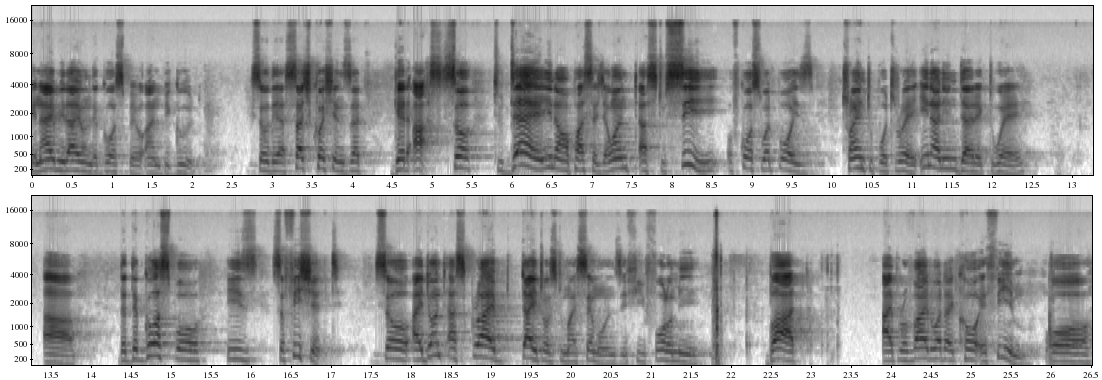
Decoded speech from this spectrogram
Can I rely on the gospel and be good? So there are such questions that get asked. So today in our passage, I want us to see, of course, what Paul is trying to portray in an indirect way uh, that the gospel is sufficient. So I don't ascribe titles to my sermons if you follow me, but I provide what I call a theme or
